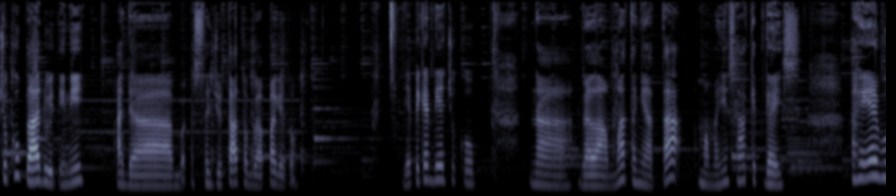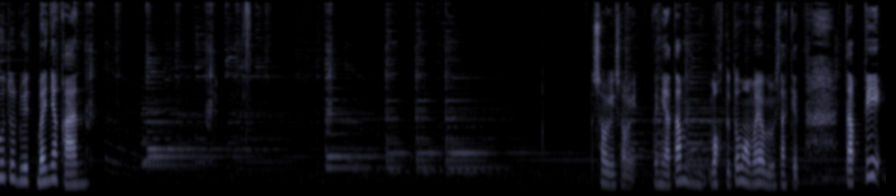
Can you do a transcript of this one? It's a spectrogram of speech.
cukup lah duit ini ada sejuta atau berapa gitu. Dia pikir dia cukup. Nah, gak lama ternyata mamanya sakit guys. Akhirnya butuh duit banyak kan. Sorry, sorry. Ternyata waktu itu mamanya belum sakit. Tapi,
